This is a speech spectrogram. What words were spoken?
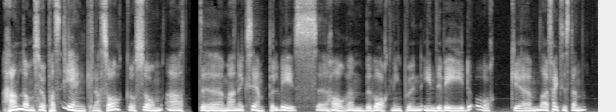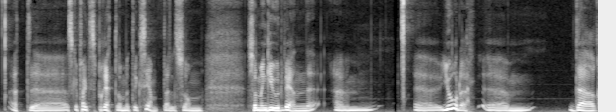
handla om så pass enkla saker som att eh, man exempelvis eh, har en bevakning på en individ och eh, det är faktiskt en, ett, jag ska faktiskt berätta om ett exempel som, som en god vän um, uh, gjorde. Um, där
